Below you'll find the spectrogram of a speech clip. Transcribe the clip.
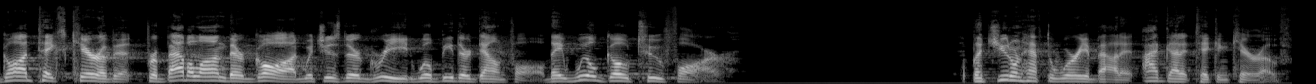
God takes care of it. For Babylon, their God, which is their greed, will be their downfall. They will go too far. But you don't have to worry about it. I've got it taken care of.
